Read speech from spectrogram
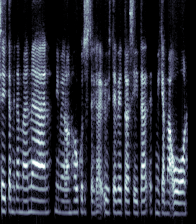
siitä, mitä mä näen, niin meillä on houkutus tehdä yhteenvetoja siitä, että mikä mä oon.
